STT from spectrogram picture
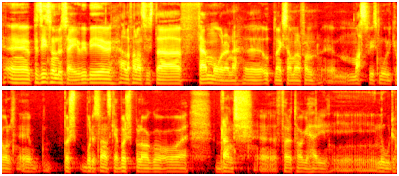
eh, precis som du säger, vi blir i alla fall de sista fem åren eh, uppmärksammade från eh, massvis med olika håll. Eh, börs, både svenska börsbolag och, och eh, branschföretag här i, i Norden.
